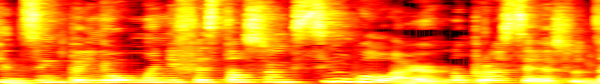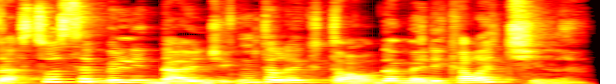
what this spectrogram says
que desempenhou manifestações singular no processo da sociabilidade intelectual da América Latina.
